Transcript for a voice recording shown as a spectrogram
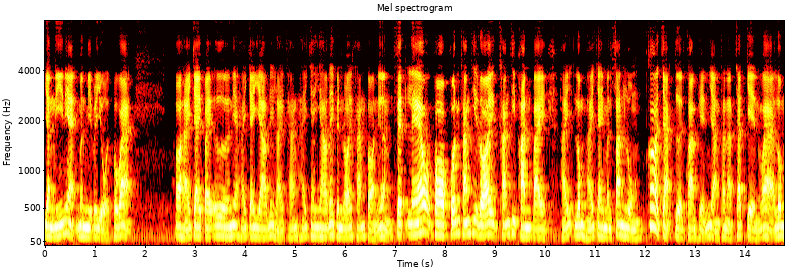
อย่างนี้เนี่ยมันมีประโยชน์ เพราะว่าพอหายใจไปเออเนี่ยหายใจยาวได้หลายครั้ง หายใจยาวได้เป็นร้อยครั้งต่อเนื่อง เสร็จแล้วพอพ้นครั้งที่ร้อยครั้งที่พันไปหายลมหายใจมันสั้นลง ก็จะเกิดความเห็นอย่างถนัดชัดเจนว่าลม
